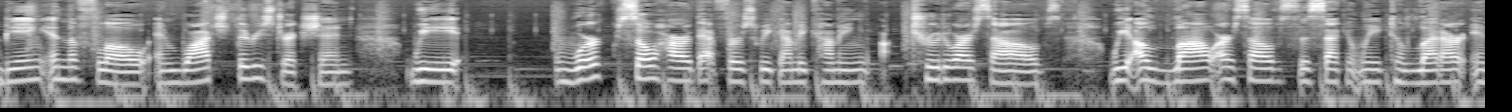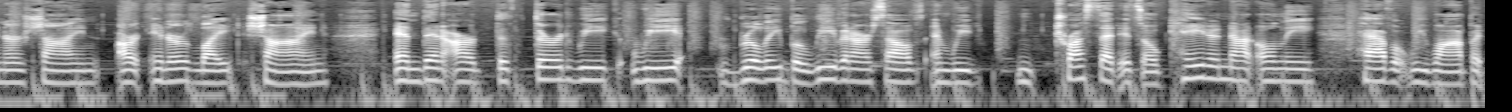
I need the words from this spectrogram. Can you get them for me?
being in the flow, and watch the restriction, we work so hard that first week on becoming true to ourselves. We allow ourselves the second week to let our inner shine, our inner light shine. And then our the third week we really believe in ourselves and we trust that it's okay to not only have what we want, but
